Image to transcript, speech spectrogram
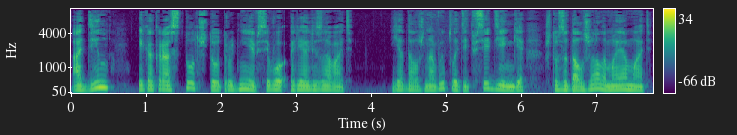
один, и как раз тот, что труднее всего реализовать. Я должна выплатить все деньги, что задолжала моя мать,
